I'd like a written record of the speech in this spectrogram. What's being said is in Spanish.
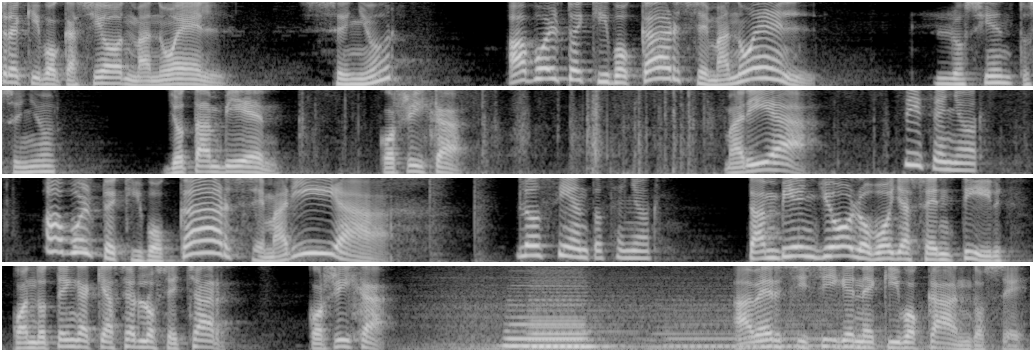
Otra equivocación, Manuel. ¿Señor? Ha vuelto a equivocarse, Manuel. Lo siento, señor. Yo también. Corrija. María. Sí, señor. Ha vuelto a equivocarse, María. Lo siento, señor. También yo lo voy a sentir cuando tenga que hacerlos echar. Corrija. A ver si siguen equivocándose.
